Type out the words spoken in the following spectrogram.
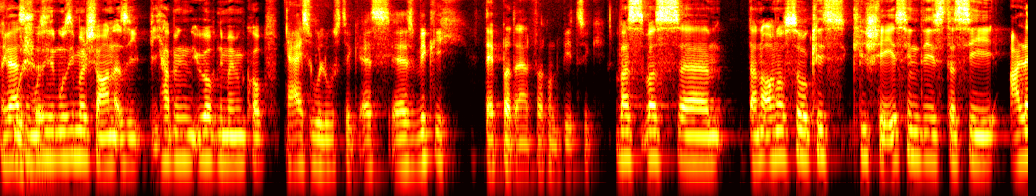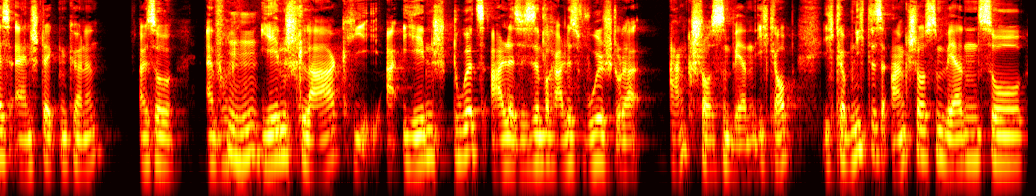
Ich weiß nicht, muss ich, muss ich mal schauen. Also ich, ich habe ihn überhaupt nicht mehr im Kopf. Ja, ist urlustig. Er ist, er ist wirklich deppert einfach und witzig. Was, was ähm, dann auch noch so Klis- Klischees sind, ist, dass sie alles einstecken können. Also einfach jeden Schlag, je- jeden Sturz, alles. Es ist einfach alles wurscht oder angeschossen werden. Ich glaube ich glaub nicht, dass angeschossen werden so,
